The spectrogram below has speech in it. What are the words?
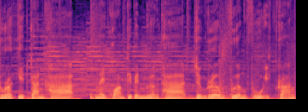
ธุรกิจการค้าในความที่เป็นเมืองท่าจึงเริ่มเฟื่องฟูอีกครั้ง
